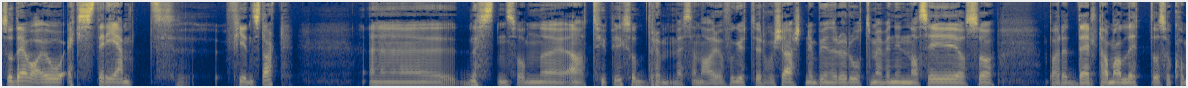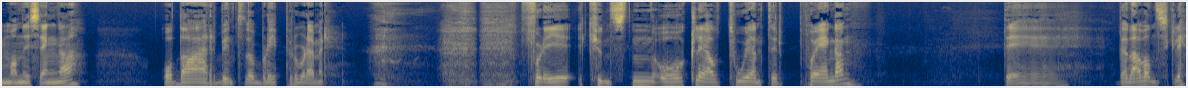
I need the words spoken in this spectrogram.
Så det var jo ekstremt fin start. Eh, nesten sånn eh, ja, typisk sånn drømmescenario for gutter, hvor kjæresten din begynner å rote med venninna si, og så bare deltar man litt, og så kommer man i senga. Og der begynte det å bli problemer. Fordi kunsten å kle av to jenter på en gang, det Den er vanskelig.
